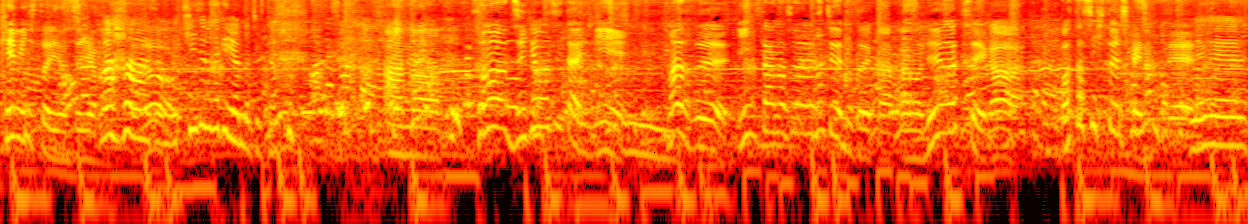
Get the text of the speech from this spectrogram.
ケミストリーの授業まあなんですけど。聞いてるだけで嫌になってきたあのその授業自体にまずインターナショナルスチューデントというかあの留学生が私一人しかいなくてね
